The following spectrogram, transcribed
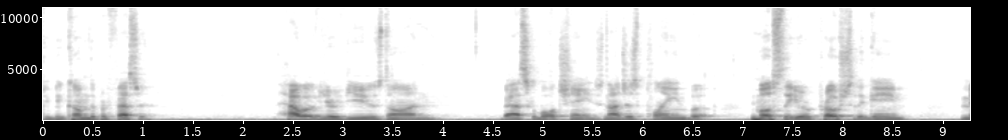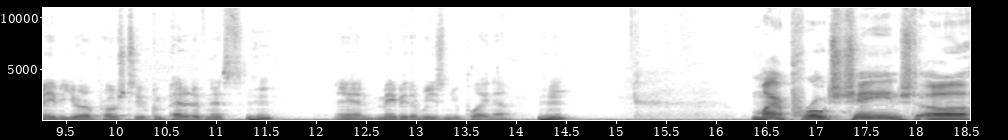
you become the professor. How have your views on basketball changed? Not just playing, but Mhm. mostly your approach to the game, maybe your approach to competitiveness, Mm-hmm. And maybe the reason you play now. Mm-hmm. My approach changed. Uh,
